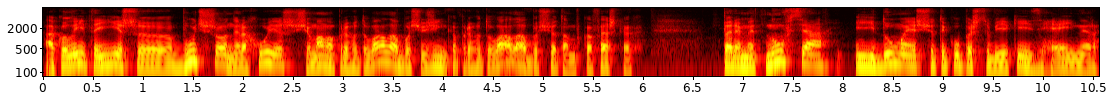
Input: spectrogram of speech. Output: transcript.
А коли ти їш е, будь-що, не рахуєш, що мама приготувала, або що жінка приготувала, або що там в кафешках переметнувся, і думаєш, що ти купиш собі якийсь гейнер.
